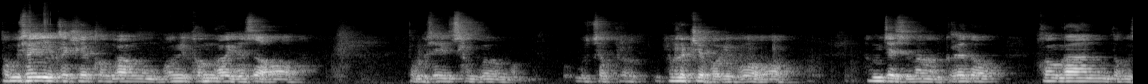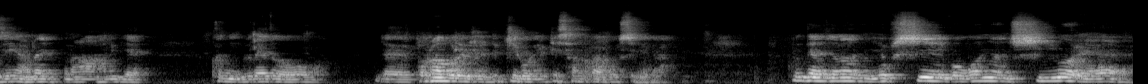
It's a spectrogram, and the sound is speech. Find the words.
동생이 그렇게 건강 몸이 건강해서 동생이 참 그 무척 부럽- 부럽게 보이고 형제지만 그래도 건강한 동생이 하나 있구나 하는 게큰 그래도 이제 보람으로 느끼고 이렇게 살아가고 있습니다. 근데 저는 65년 10월에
